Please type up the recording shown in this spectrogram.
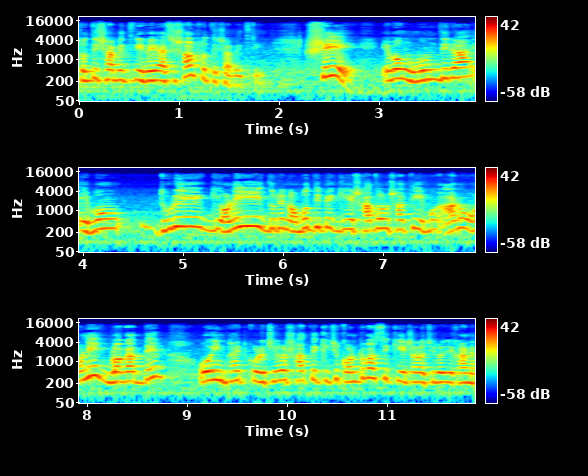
সতী সাবিত্রী হয়ে আছে, সব সতী সাবিত্রী সে এবং মন্দিরা এবং দূরে অনেক দূরে নবদ্বীপে গিয়ে সাধন সাথী এবং আরও অনেক ব্লগারদের ও ইনভাইট করেছিল। সাথে কিছু কন্ট্রোভার্সি ক্রিয়েটারও ছিল, যেখানে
